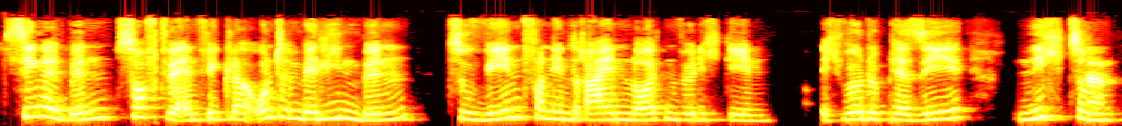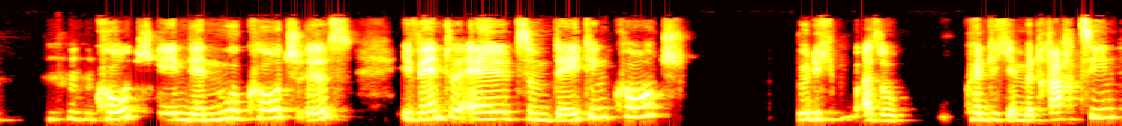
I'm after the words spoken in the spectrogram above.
Single bin, Softwareentwickler und in Berlin bin, zu wen von den dreien Leuten würde ich gehen? Ich würde per se nicht zum ja. Coach gehen, der nur Coach ist, eventuell zum Dating Coach. Würde ich, also könnte ich in Betracht ziehen.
